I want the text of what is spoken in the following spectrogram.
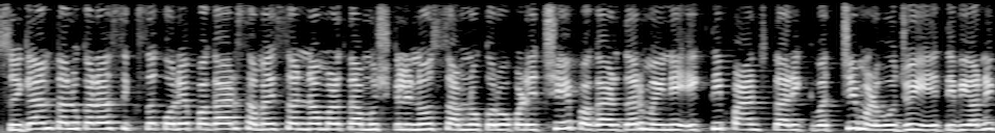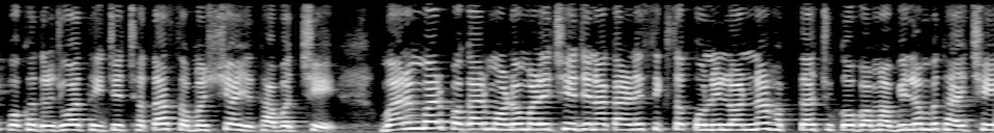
સુઈગામ તાલુકાના શિક્ષકોને પગાર સમયસર ન મળતા મુશ્કેલીનો સામનો કરવો પડે છે. પગાર દર મહિને એકથી પાંચ તારીખ વચ્ચે મળવો જોઈએ તેવી અનેક વખત રજૂઆત થઈ છે, છતાં સમસ્યા યથાવત છે. વારંવાર પગાર મોડો મળે છે, જેના કારણે શિક્ષકોને લોનના હપ્તા ચૂકવવામાં વિલંબ થાય છે.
